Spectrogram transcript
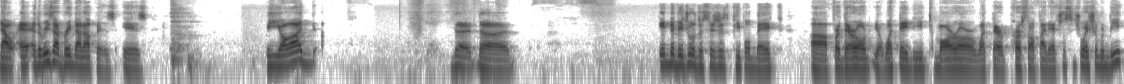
Now, and, and the reason I bring that up is is beyond the the individual decisions people make uh, for their own, you know, what they need tomorrow or what their personal financial situation would be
